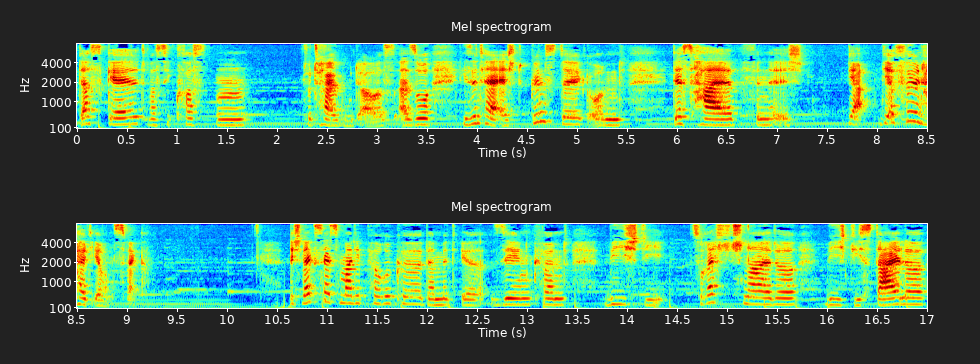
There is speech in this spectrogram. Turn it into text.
das Geld, was sie kosten, total gut aus. Also die sind ja echt günstig und deshalb finde ich, ja, die erfüllen halt ihren Zweck. Ich wechsle jetzt mal die Perücke, damit ihr sehen könnt, wie ich die zurechtschneide, wie ich die style,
